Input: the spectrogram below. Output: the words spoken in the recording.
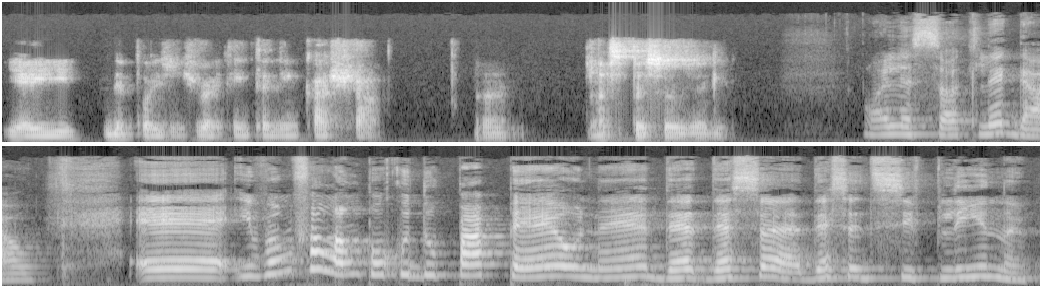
E aí depois a gente vai tentando encaixar uh, as pessoas ali. Olha só que legal. É, e vamos falar um pouco do papel né, de, dessa, dessa disciplina,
